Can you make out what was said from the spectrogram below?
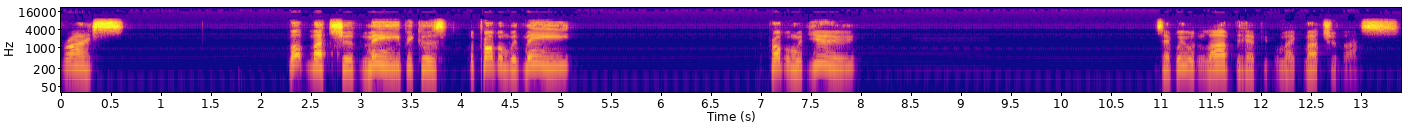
Christ. Not much of me, because the problem with me, the problem with you, is that we would love to have people make much of us.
